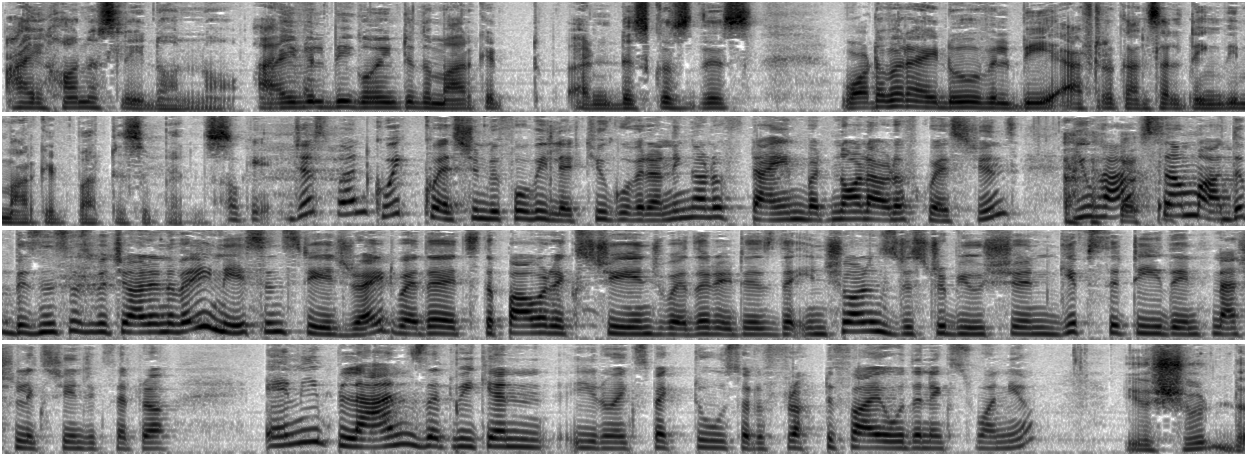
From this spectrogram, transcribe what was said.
I honestly don't know. I will be going to the market and discuss this. Whatever I do will be after consulting the market participants. Okay, just one quick question before we let you go. We're running out of time, but not out of questions. You have some other businesses which are in a very nascent stage, right? Whether it's the power exchange, whether it is the insurance distribution, Gift City, the international exchange, etc. Any plans that we can, you know, expect to sort of fructify over the next one year? You should.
